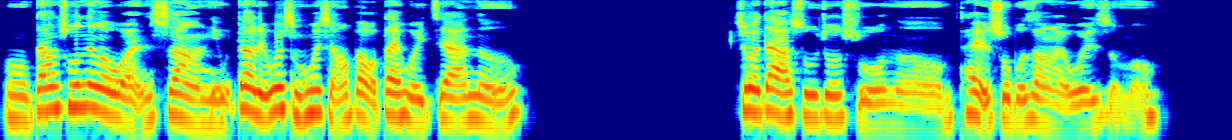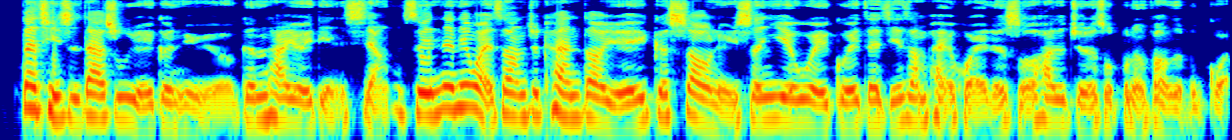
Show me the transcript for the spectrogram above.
嗯，当初那个晚上，你到底为什么会想要把我带回家呢？”这位大叔就说呢，他也说不上来为什么，但其实大叔有一个女儿，跟他有一点像，所以那天晚上就看到有一个少女深夜未归，在街上徘徊的时候，他就觉得说不能放着不管。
